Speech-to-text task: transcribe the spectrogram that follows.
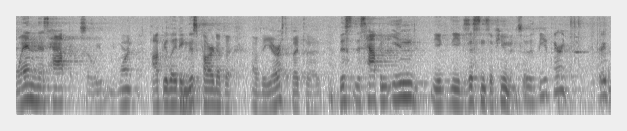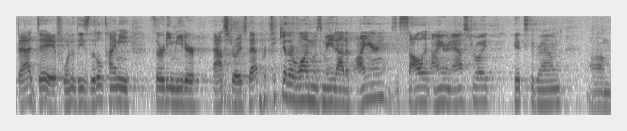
when this happened. So we, we, weren't populating this part of the, of the Earth, but uh, this, this happened in the, the existence of humans. So it would be a very, very bad day if one of these little tiny 30 meter asteroids, that particular one was made out of iron, it was a solid iron asteroid, hits the ground. Um,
